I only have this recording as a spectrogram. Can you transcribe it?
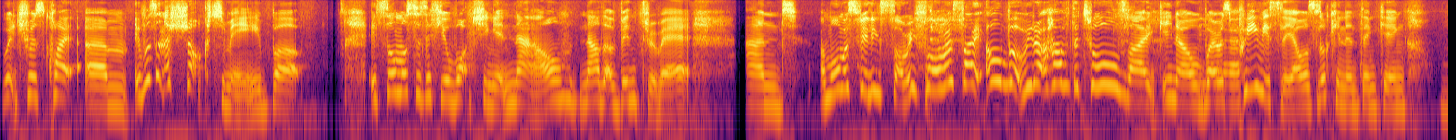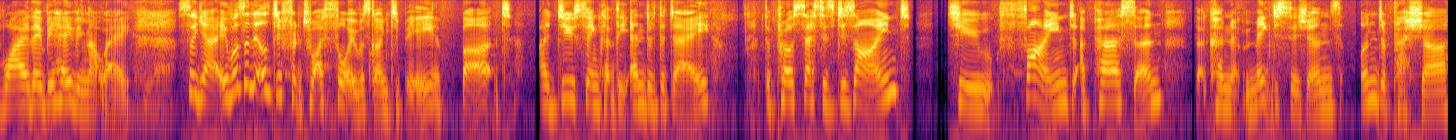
which was quite. Um, it wasn't a shock to me, but it's almost as if you're watching it now. Now that I've been through it, and I'm almost feeling sorry for us. Like, oh, but we don't have the tools. Like, you know. Whereas Yeah. previously, I was looking and thinking, why are they behaving that way? So yeah, it was a little different to what I thought it was going to be, but I do think at the end of the day, the process is designed to find a person that can make decisions under pressure,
